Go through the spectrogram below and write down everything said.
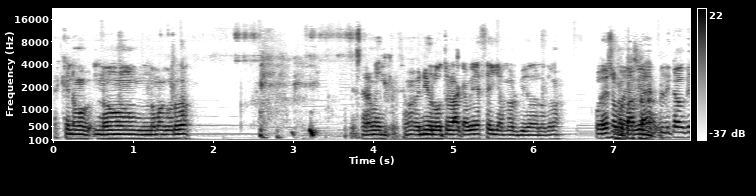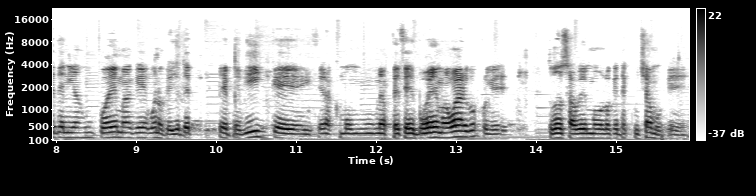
Es que no, no, no me acuerdo. Sinceramente, se me ha venido el otro a la cabeza y ya me he olvidado de lo demás. Por eso me habías explicado que tenías un poema que, bueno, que yo te, pedí que hicieras como una especie de poema o algo, porque todos sabemos lo que te escuchamos, que,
